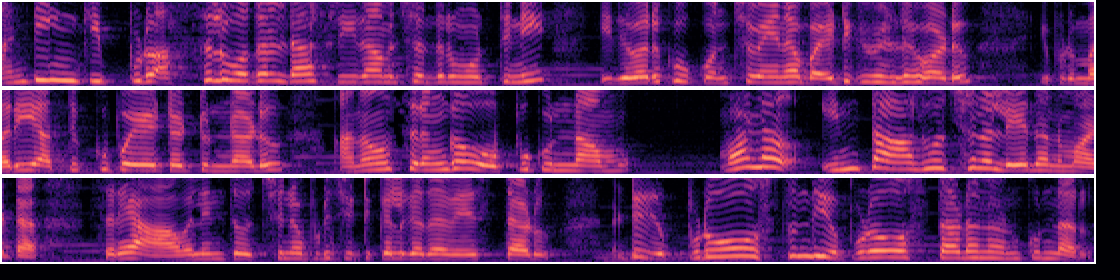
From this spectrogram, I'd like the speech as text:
అంటే ఇంక ఇప్పుడు అస్సలు వదలడా శ్రీరామచంద్రమూర్తిని? ఇదివరకు కొంచెమైనా బయటికి వెళ్ళేవాడు. ఇప్పుడు మరీ అతుక్కుపోయేటట్టున్నాడు. అనవసరంగా ఒప్పుకున్నాము. వాళ్ళ ఇంత ఆలోచన లేదనమాట సరే ఆవలింత వచ్చినప్పుడు చిటికలు కదా వేస్తాడు. అంటే ఎప్పుడో వస్తుంది ఎప్పుడో వస్తాడని అనుకున్నారు.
